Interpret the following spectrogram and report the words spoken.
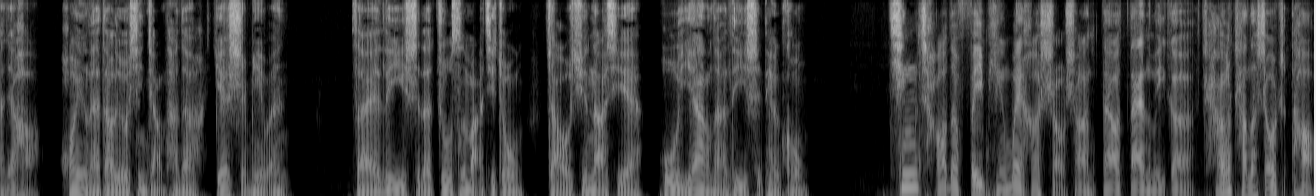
大家好，欢迎来到刘信讲他的野史秘闻，在历史的蛛丝马迹中找寻那些不一样的历史天空。清朝的妃嫔为何手上都要戴那么一个长长的手指套？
